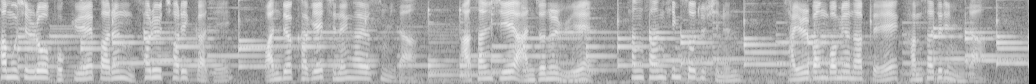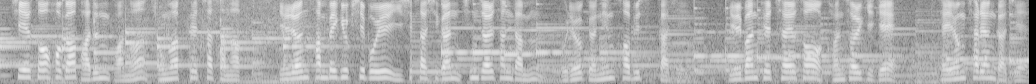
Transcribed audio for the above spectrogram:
사무실로 복귀해 빠른 서류 처리까지 완벽하게 진행하였습니다. 아산시의 안전을 위해 항상 힘써주시는 자율방범연 합대에 감사드립니다. 시에서 허가받은 관화 종합폐차 산업 1년 365일 24시간 친절 상담 무료 견인 서비스까지 일반 폐차에서 건설기계, 대형 차량까지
